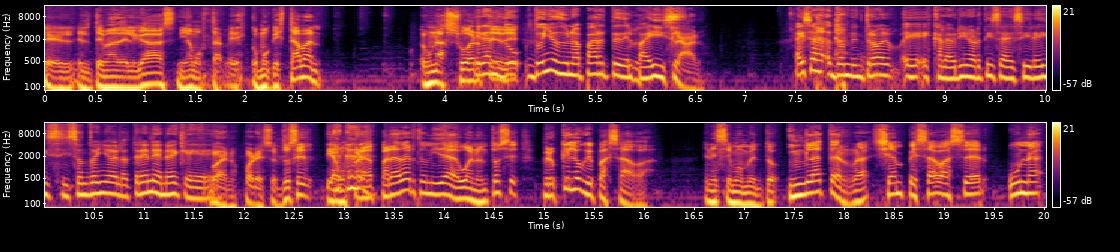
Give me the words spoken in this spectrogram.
el, el tema del gas, digamos, es como que estaban una suerte Eran de. du- dueños de una parte del país. Claro. Ahí es donde entró eh, Escalabrino Ortiz a decir, "Ey, si son dueños de los trenes, no hay que... Bueno, por eso. Entonces, digamos, para, para darte una idea de, bueno, entonces, pero ¿qué es lo que pasaba en ese momento? Inglaterra ya empezaba a ser una,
